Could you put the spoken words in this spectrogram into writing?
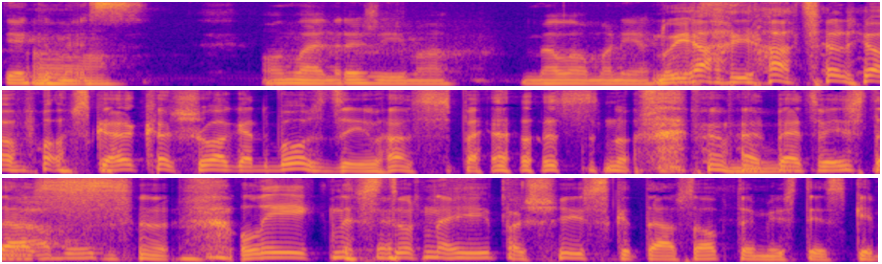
tiekamies oh. online režīmā. Melomanija. Nu, jā, jācer jau mums, ka, ka šogad būs dzīvās spēles. Nu, nu, pēc visas tās līknes tur ne īpaši izskatās optimistiski.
